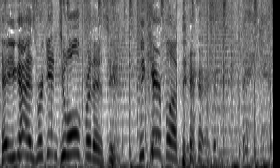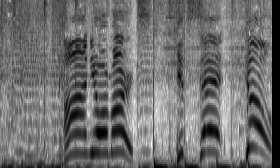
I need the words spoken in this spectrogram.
Hey, you guys, we're getting too old for this. Be careful up there. on your marks. Get set. Go.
